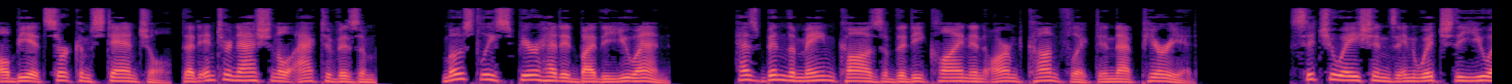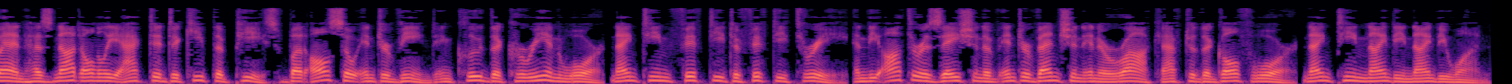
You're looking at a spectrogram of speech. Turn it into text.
albeit circumstantial, that international activism—mostly spearheaded by the UN—has been the main cause of the decline in armed conflict in that period. Situations in which the UN has not only acted to keep the peace but also intervened include the Korean War 1950 and the authorization of intervention in Iraq after the Gulf War 1990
